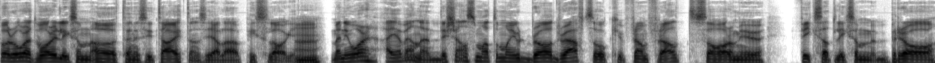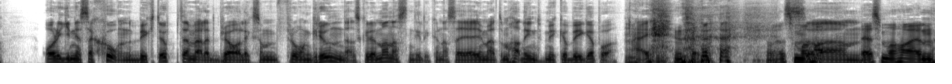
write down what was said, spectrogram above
Förra året var det liksom, öh, Tennessee Titans, jävla pisslag. Men i år, jag vet inte, det känns som att de har gjort bra drafts och framförallt så har de ju fixat liksom bra organisation, byggt upp den väldigt bra liksom från grunden, skulle man nästan till kunna säga, i och med att de hade inte mycket att bygga på. Nej, det är som, Så, att, ha, um, det är som att ha en,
